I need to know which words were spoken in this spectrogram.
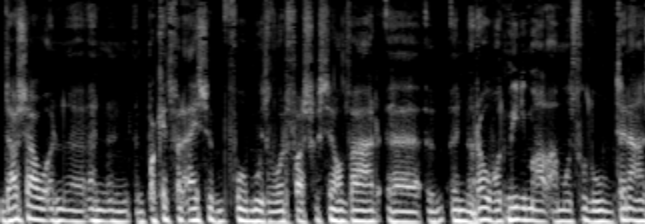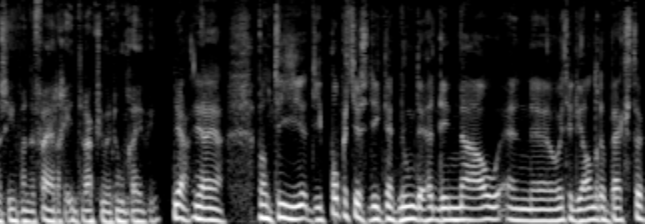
daar zou een, een, een pakket van eisen voor moeten worden vastgesteld waar uh, een robot minimaal aan moet voldoen ten aanzien van de veilige interactie met de omgeving. Ja, ja, ja. Want die, die poppetjes die ik net noemde, die Now en uh, hoe heet die andere Baxter.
